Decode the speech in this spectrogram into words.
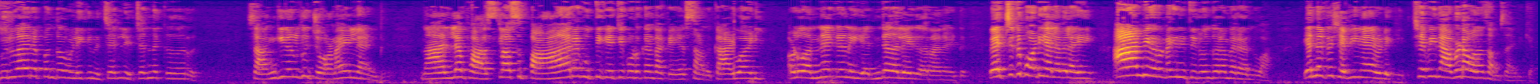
ഗുരുവായൂരപ്പം തോ വിളിക്കുന്നു. ചെല്ല് ചെന്ന് കേറ്. സംഖ്യകൾക്ക് ചുണയില്ലാണ്ട്. നല്ല ഫസ്റ്റ് ക്ലാസ് പാര കുത്തി കയറ്റി കൊടുക്കേണ്ട കേസാണ്. കാഴ്വാടി. അവൾ വന്നേക്കാണ് എന്റെ തലയിൽ കയറാനായിട്ട്. വെച്ചിട്ട് പൊടി അലവലായി. ആംബിയർ ഉണ്ടെങ്കിൽ തിരുവനന്തപുരം വരാൻ പോവാ എന്നിട്ട് ഷെബീനെ വിളിക്കും. ഷെബീൻ അവിടെ വന്ന് സംസാരിക്കാം.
